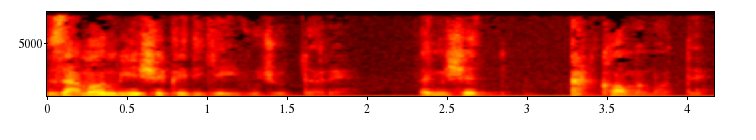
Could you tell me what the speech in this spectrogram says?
زمان به یه شکل دیگه ای وجود داره و میشه احکام ماده.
